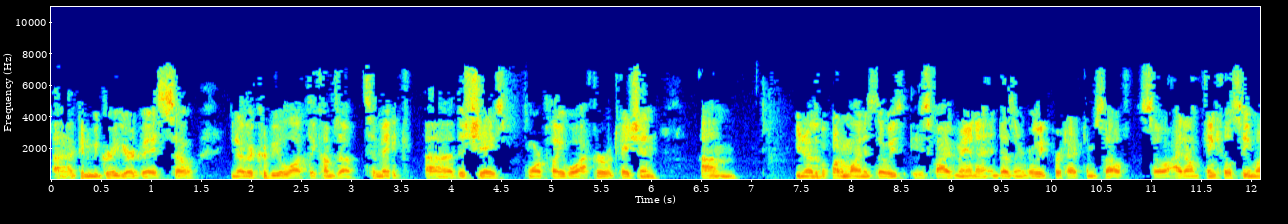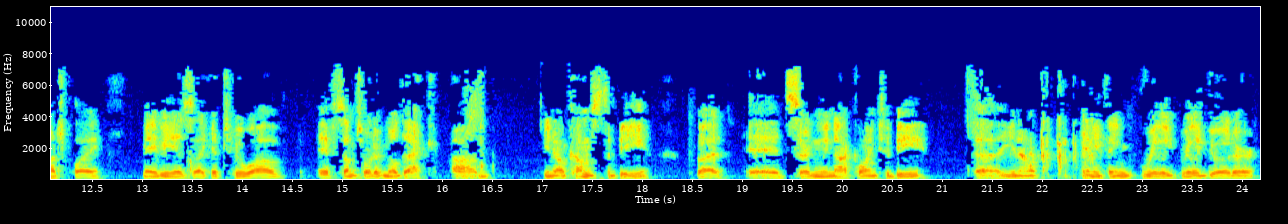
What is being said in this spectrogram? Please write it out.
uh, going to be graveyard based. So you know there could be a lot that comes up to make uh, the Jace more playable after rotation. Um, you know the bottom line is though he's, he's five mana and doesn't really protect himself, so I don't think he'll see much play. Maybe as like a two of if some sort of mill deck um, you know, comes to be, but it's certainly not going to be, uh, you know, anything really, really good or,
